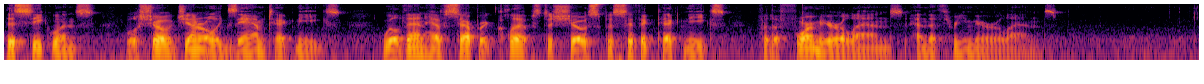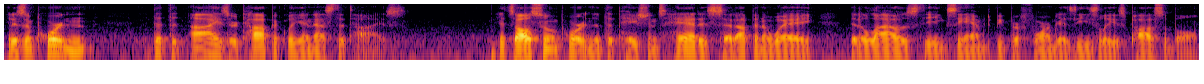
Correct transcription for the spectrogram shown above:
This sequence will show general exam techniques. We'll then have separate clips to show specific techniques for the four mirror lens and the three mirror lens. It is important that the eyes are topically anesthetized. It's also important that the patient's head is set up in a way that allows the exam to be performed as easily as possible.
